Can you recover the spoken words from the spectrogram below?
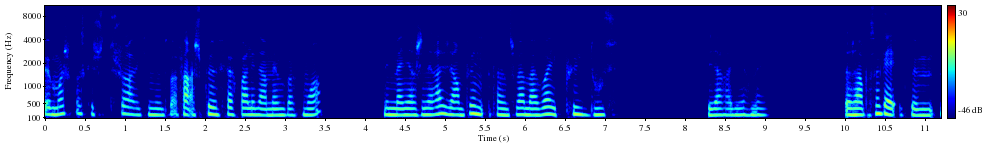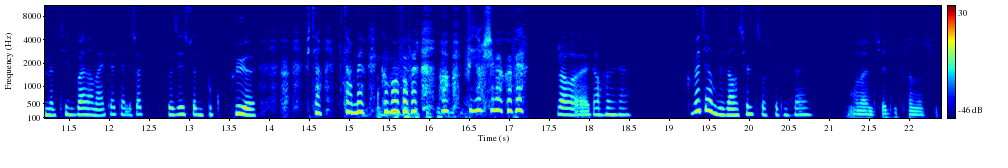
Heu, moi, je pense que je suis toujours avec une autre voix. Enfin, je peux faire parler la même voix que moi, mais de manière générale, j'ai un peu une enfin, tu vois, ma voix est plus douce. C'est bizarre à dire, mais j'ai l'impression que ma petite voix dans ma tête, elle est soit plus posée, soit beaucoup plus, «Putain, putain, merde, comment on va faire? Oh putain, je sais pas quoi faire!» genre, heu, grave comme ça. Est-ce qu'on peut dire des insultes sur Spotify? On a déjà dit plein d'insultes.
